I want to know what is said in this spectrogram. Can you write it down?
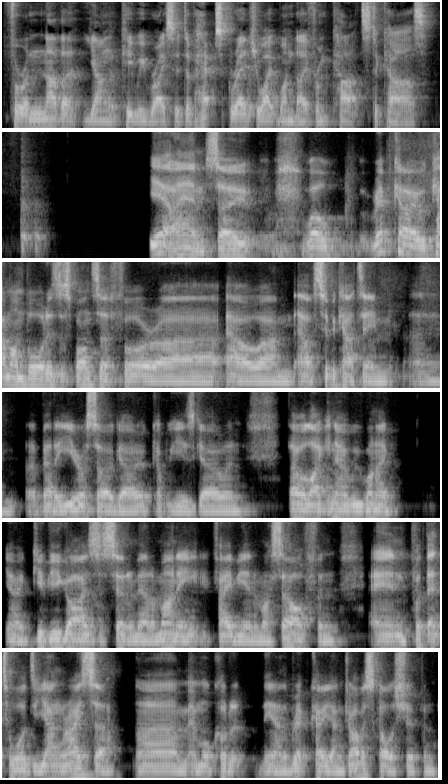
for another young Kiwi racer to perhaps graduate one day from karts to cars. Yeah, I am. So, well, Repco come on board as a sponsor for uh, our um, our supercar team um, about a year or so ago, a couple of years ago, and they were like, you know, we want to, you know, give you guys a certain amount of money, Fabian and myself, and and put that towards a young racer, um, and we'll call it, you know, the Repco Young Driver Scholarship. And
